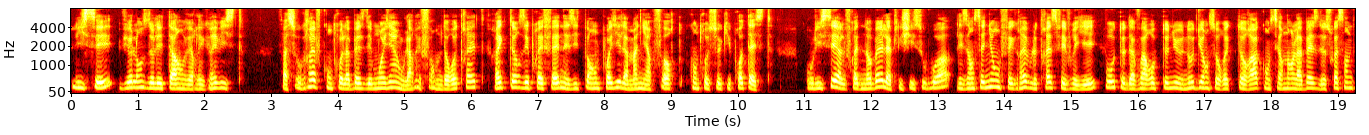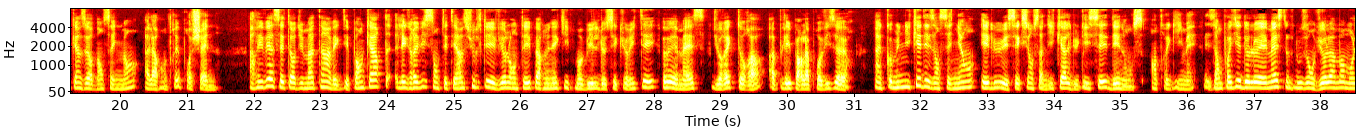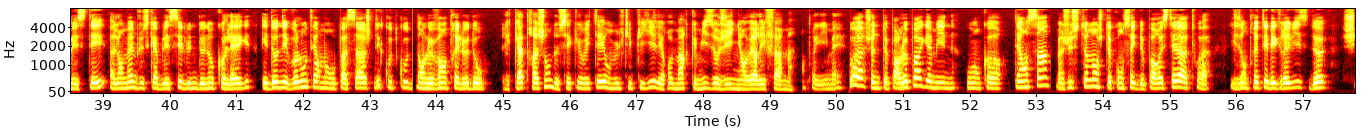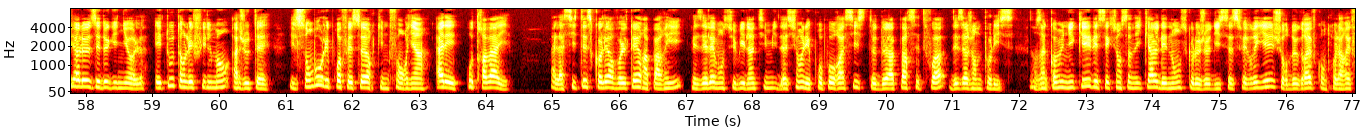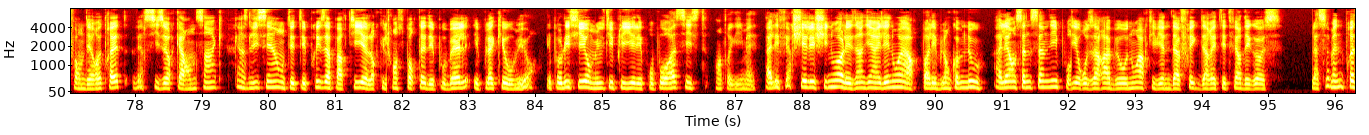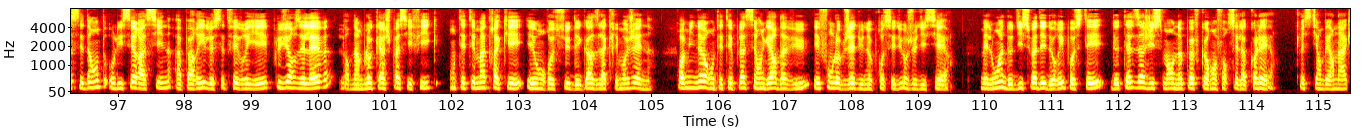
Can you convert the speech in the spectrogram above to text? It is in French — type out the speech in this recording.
Lycée, violence de l'État envers les grévistes. Face aux grèves contre la baisse des moyens ou la réforme de retraite, recteurs et préfets n'hésitent pas à employer la manière forte contre ceux qui protestent. Au lycée Alfred Nobel à Clichy-sous-Bois, les enseignants ont fait grève le 13 février, faute d'avoir obtenu une audience au rectorat concernant la baisse de 75 heures d'enseignement à la rentrée prochaine. Arrivés à 7 heures du matin avec des pancartes, les grévistes ont été insultés et violentés par une équipe mobile de sécurité, EMS, du rectorat, appelée par l'approviseur. Un communiqué des enseignants, élus et sections syndicales du lycée dénonce, entre guillemets. Les employés de l'EMS nous ont violemment molestés, allant même jusqu'à blesser l'une de nos collègues et donner volontairement au passage des coups de coude dans le ventre et le dos. Les quatre agents de sécurité ont multiplié les remarques misogynes envers les femmes, Toi, je ne te parle pas, gamine. Ou encore, t'es enceinte? Ben justement, je te conseille de pas rester là, toi. Ils ont traité les grévistes de chialeuses et de guignols, et tout en les filmant, ajoutaient Ils sont beaux les professeurs qui ne font rien. Allez, au travail. À la cité scolaire Voltaire à Paris, les élèves ont subi l'intimidation et les propos racistes de la part cette fois des agents de police. Dans un communiqué, les sections syndicales dénoncent que le jeudi 16 février, jour de grève contre la réforme des retraites, vers 6h45, 15 lycéens ont été pris à partie alors qu'ils transportaient des poubelles et plaqués au mur. Les policiers ont multiplié les propos racistes, entre guillemets. Allez faire chier les Chinois, les Indiens et les Noirs, pas les Blancs comme nous. Allez en Seine-Saint-Denis pour dire aux Arabes et aux Noirs qui viennent d'Afrique d'arrêter de faire des gosses. La semaine précédente, au lycée Racine, à Paris, le 7 février, plusieurs élèves, lors d'un blocage pacifique, ont été matraqués et ont reçu des gaz lacrymogènes. Trois mineurs ont été placés en garde à vue et font l'objet d'une procédure judiciaire. Mais loin de dissuader de riposter, de tels agissements ne peuvent que renforcer la colère. Christian Bernac.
